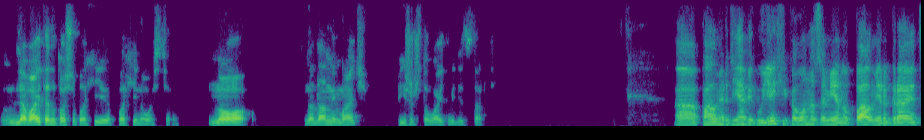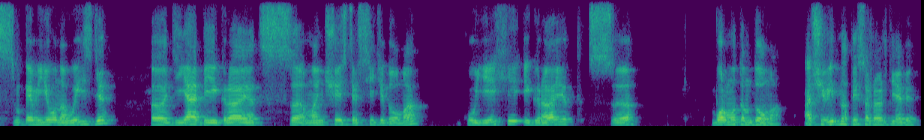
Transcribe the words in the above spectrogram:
Для Вайта это точно плохие, плохие новости. Но на данный матч пишут, что Вайт выйдет в старте. А, Палмер, Диаби, Гуехи. Кого на замену? Палмер играет с МЮ на выезде. Э, Диаби играет с Манчестер Сити дома. Гуехи играет с Бормутом дома. Очевидно, ты сажаешь Диаби.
